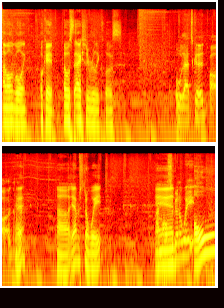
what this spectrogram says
I'm on goaling. Okay, that was actually really close. Oh, that's good. Oh. Okay. Uh, yeah, I'm just gonna wait. I'm also gonna wait. Oh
